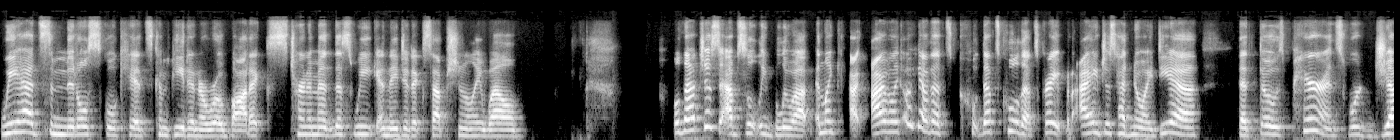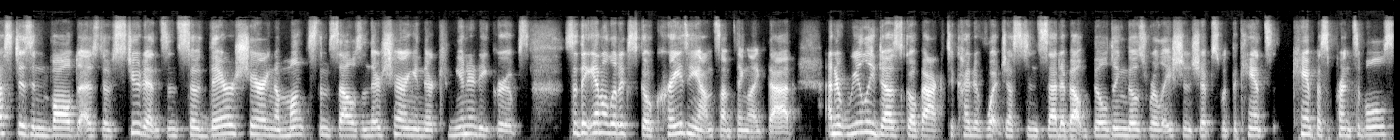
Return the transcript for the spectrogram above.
we had some middle school kids compete in a robotics tournament this week, and they did exceptionally well well that just absolutely blew up and like I, i'm like oh yeah that's cool that's cool that's great but i just had no idea that those parents were just as involved as those students and so they're sharing amongst themselves and they're sharing in their community groups so the analytics go crazy on something like that and it really does go back to kind of what justin said about building those relationships with the camp- campus principals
